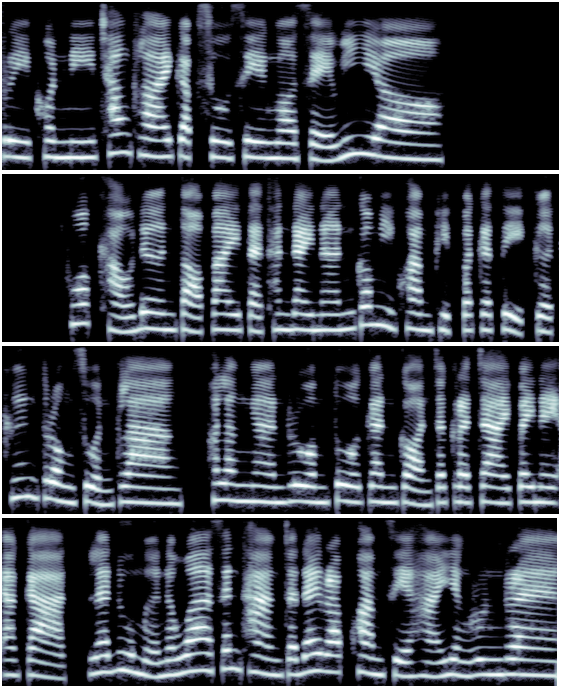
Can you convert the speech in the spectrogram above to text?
ตรีคนนี้ช่างคล้ายกับซูเซียงอเสวิยอ พวกเขาเดินต่อไปแต่ทันใดนั้นก็มีความผิดปกติเกิดขึ้นตรงส่วนกลาง พลังงานรวมตัวกันก่อนจะกระจายไปในอากาศ และดูเหมือนว่าเส้นทางจะได้รับความเสียหายอย่างรุนแรง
